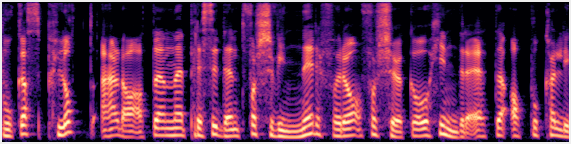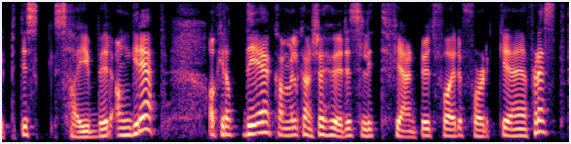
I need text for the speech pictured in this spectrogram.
Bokas plott er da at en president forsvinner for å forsøke å hindre et apokalyptisk cyberangrep. Akkurat det kan vel kanskje høres litt fjernt ut for folk flest,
